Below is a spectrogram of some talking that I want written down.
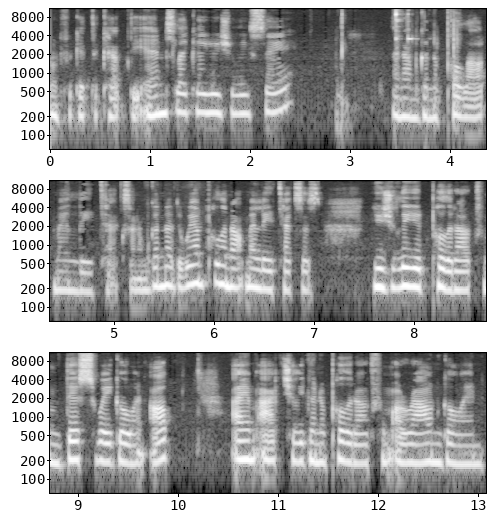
Don't forget to cap the ends like I usually say. And I'm going to pull out my latex. And I'm going to, the way I'm pulling out my latex is usually you'd pull it out from this way going up. I am actually going to pull it out from around going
